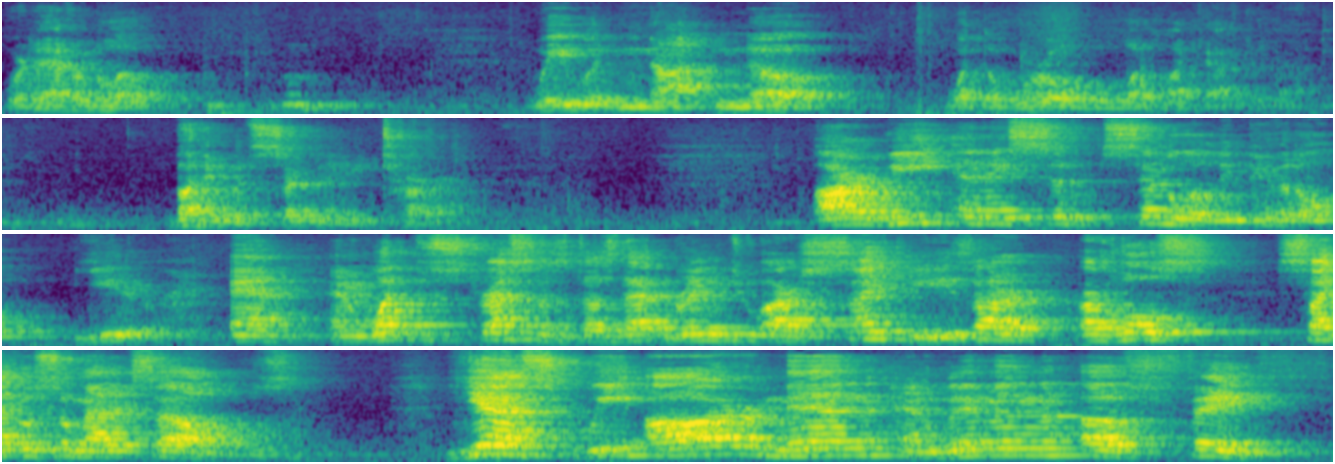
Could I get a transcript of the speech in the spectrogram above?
were to ever blow, we would not know what the world will look like after that. But it would certainly be turned. Are we in a similarly pivotal year? And, and what distresses does that bring to our psyches, our, our whole psychosomatic selves? Yes, we are men and women of faith.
